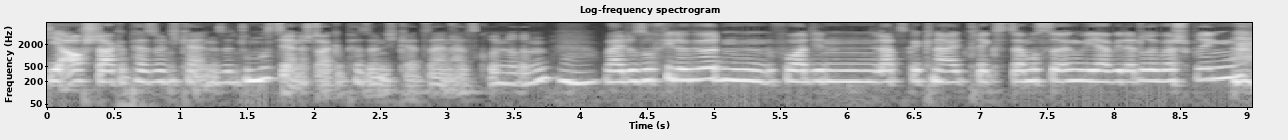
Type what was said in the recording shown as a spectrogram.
die auch starke Persönlichkeiten sind. Du musst ja eine starke Persönlichkeit sein als Gründerin, mhm. weil du so viele Hürden vor den Latz geknallt kriegst. Da musst du irgendwie ja wieder drüber springen.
